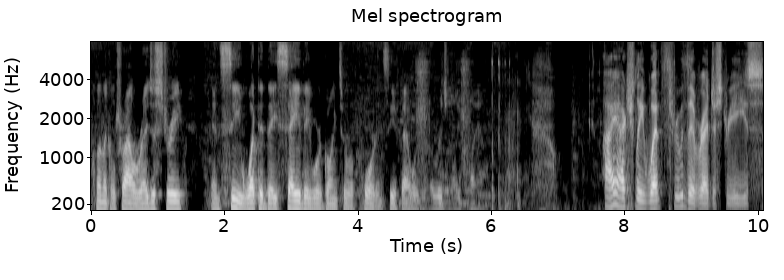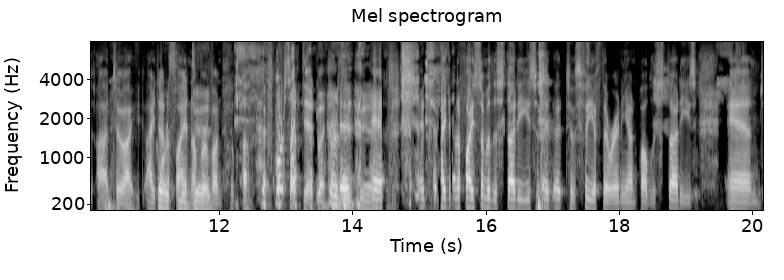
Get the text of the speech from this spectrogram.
clinical trial registry and see what did they say they were going to report and see if that was originally planned. I actually went through the registries uh, to identify a number did. of. Un- uh, of course, I did. and, did. And, and, identify some of the studies uh, uh, to see if there were any unpublished studies, and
